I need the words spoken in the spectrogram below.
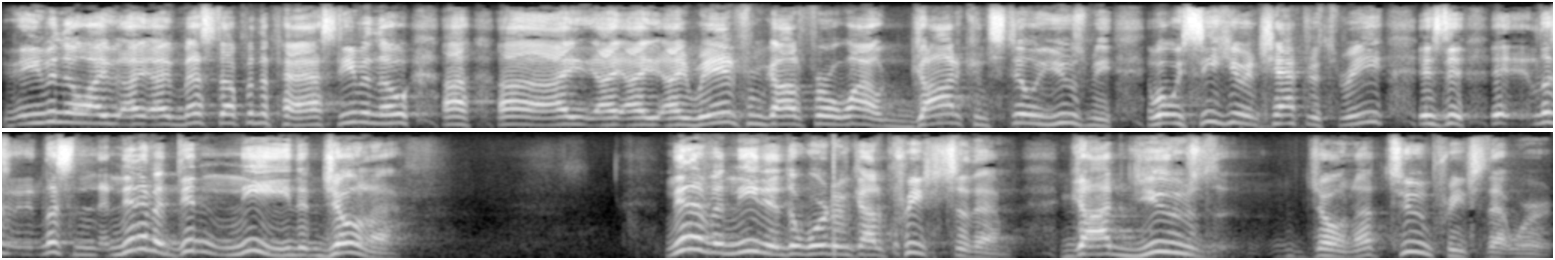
even though I, I, I, messed up in the past, even though uh, uh, I, I, I ran from God for a while, God can still use me. And what we see here in chapter 3 is that, it, listen, listen, Nineveh didn't need Jonah. Nineveh needed the word of God preached to them. God used Jonah to preach that word.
